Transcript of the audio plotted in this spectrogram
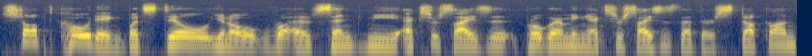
stopped coding, but still, you know, uh, send me exercises, programming exercises that they're stuck on,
